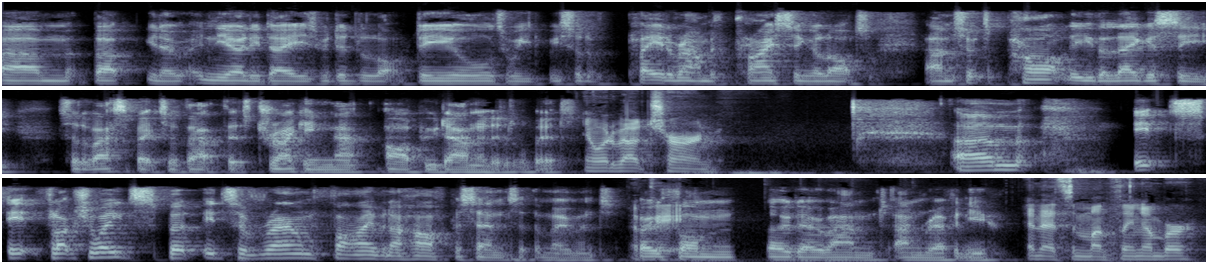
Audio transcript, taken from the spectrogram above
Um, but you know, in the early days, we did a lot of deals. We, we sort of played around with pricing a lot. Um, so it's partly the legacy sort of aspect of that that's dragging that ARPU down a little bit. And what about churn? Um, it's it fluctuates, but it's around five and a half percent at the moment, okay. both on logo and and revenue. And that's a monthly number.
